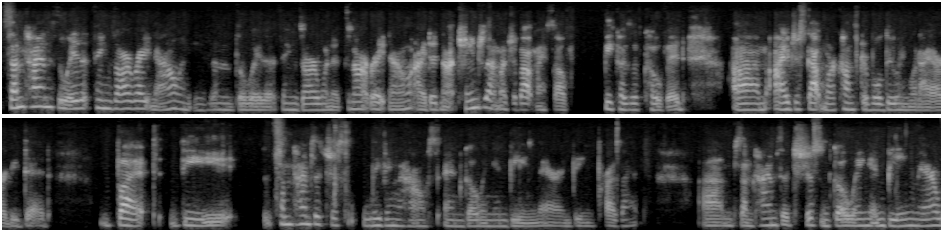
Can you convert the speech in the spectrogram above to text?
Sometimes the way that things are right now and even the way that things are when it's not right now, I did not change that much about myself because of COVID. Um, I just got more comfortable doing what I already did. But the sometimes it's just leaving the house and going and being there and being present. Um, sometimes it's just going and being there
